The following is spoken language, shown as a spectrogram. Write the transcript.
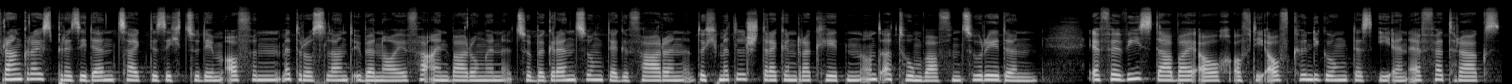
Frankreichs Präsident zeigte sich zudem offen, mit Russland über neue Vereinbarungen zur Begrenzung der Gefahren durch Mittelstreckenraketen und Atomwaffen zu reden. Er verwies dabei auch auf die Aufkündigung des INF-Vertrags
